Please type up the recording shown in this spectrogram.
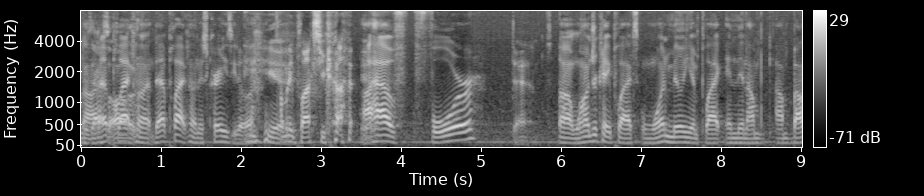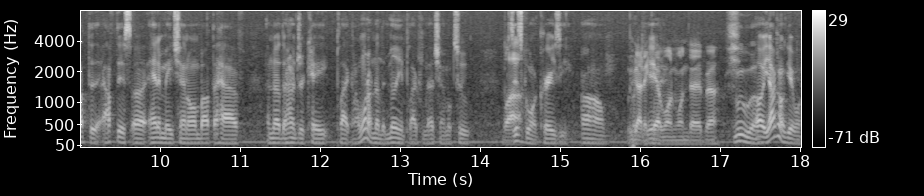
'Cause Nah, that's that plaque all- hunt, that plaque hunt is crazy though. yeah. How many plaques you got? I have four Damn. uh, 100k plaques, one million plaque, and then I'm I'm about to after this uh, anime channel, I'm about to have another 100k plaque. And I want another million plaque from that channel too. 'Cause Wow. It's going crazy. Um, We got to yeah. get one one day, bro. We will. Oh, y'all gonna get one.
